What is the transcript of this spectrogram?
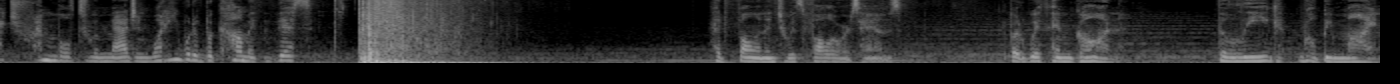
I tremble to imagine what he would have become if this... had fallen into his followers' hands. But with him gone, the League will be mine.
